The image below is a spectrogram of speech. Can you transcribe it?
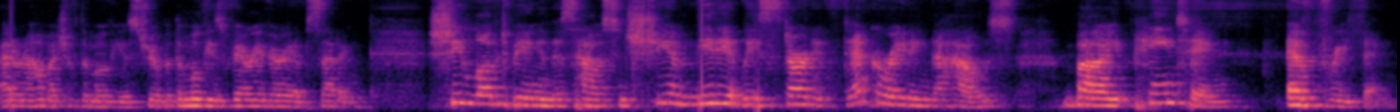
I don't know how much of the movie is true, but the movie is very, very upsetting. She loved being in this house and she immediately started decorating the house by painting everything.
